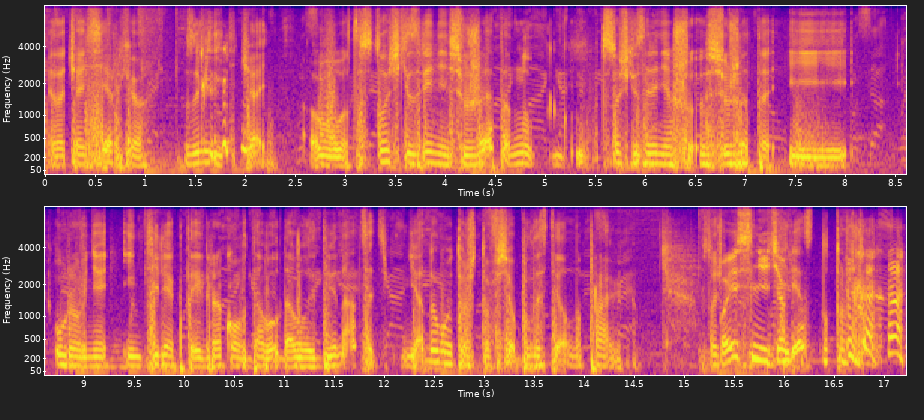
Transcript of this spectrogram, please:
Это чай Серхио. Замените чай. Вот. С точки зрения сюжета, ну, с точки зрения сюжета и уровня интеллекта игроков WWE12, я думаю, то, что все было сделано правильно. Поясните. Интересно то, что...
